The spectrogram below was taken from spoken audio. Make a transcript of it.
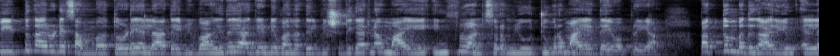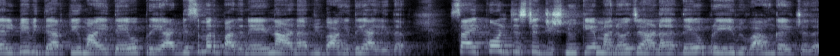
വീട്ടുകാരുടെ സമ്മതത്തോടെയല്ലാതെ വിവാഹിതയാകേണ്ടി വന്നതിൽ വിശദീകരണവുമായി ഇൻഫ്ലുവൻസറും യൂട്യൂബറുമായ ദേവപ്രിയ. പത്തൊമ്പതുകാരിയും എൽ എൽ ബി വിദ്യാർത്ഥിയുമായ ദേവപ്രിയ ഡിസംബർ പതിനേഴിനാണ് വിവാഹിതയായത്. സൈക്കോളജിസ്റ്റ് ജിഷ്ണു കെ മനോജാണ് ദേവപ്രിയയെ വിവാഹം കഴിച്ചത്.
